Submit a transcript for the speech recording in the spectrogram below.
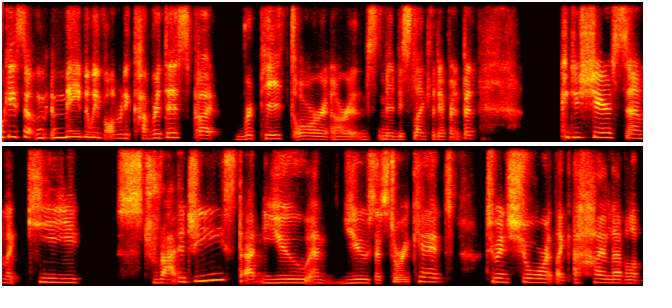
Okay, so maybe we've already covered this, but repeat or or maybe slightly different. But could you share some like key strategies that you and use at StoryKit to ensure like a high level of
